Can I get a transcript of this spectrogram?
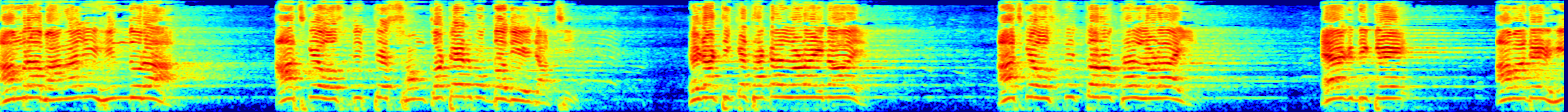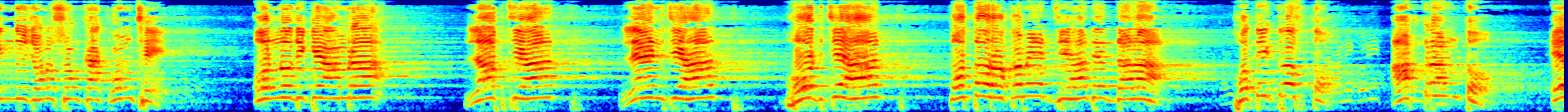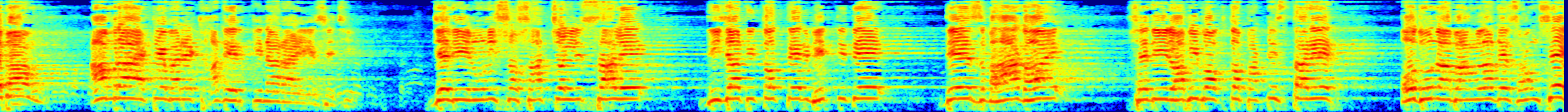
আমরা বাঙালি হিন্দুরা আজকে অস্তিত্বের সংকটের মধ্য দিয়ে যাচ্ছি। এটা টিকে থাকার লড়াই নয়। আজকে অস্তিত্ব রক্ষার লড়াই। একদিকে আমাদের হিন্দু জনসংখ্যা কমছে, অন্যদিকে আমরা লাভ জেহাদ, ল্যান্ড জেহাদ, ভোট জেহাদ কত রকমের জিহাদের দ্বারা ক্ষতিগ্রস্ত, আক্রান্ত এবং আমরা একেবারে খাদের কিনারায় এসেছি। যেদিন উনিশশো সাতচল্লিশ সালে দ্বিজাতি তত্ত্বের ভিত্তিতে দেশ ভাগ হয়, সেদিন অবিভক্ত পাকিস্তানের অধুনা বাংলাদেশ অংশে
